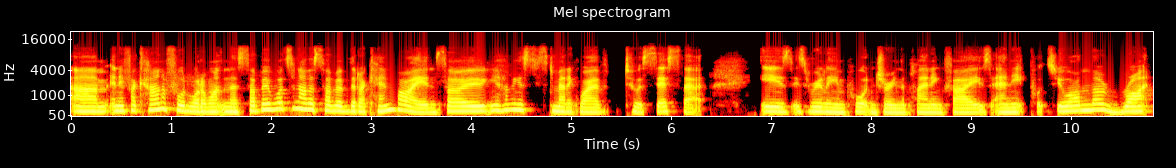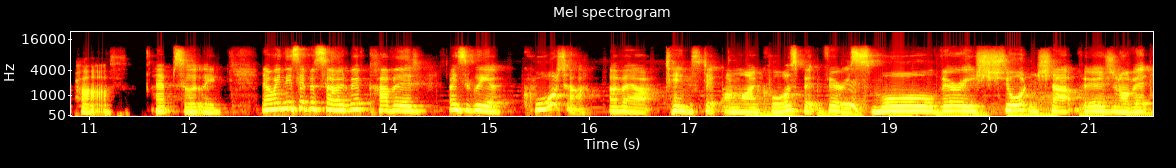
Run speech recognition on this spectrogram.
um, and if i can't afford what i want in the suburb what's another suburb that i can buy in so you know having a systematic way of, to assess that is is really important during the planning phase and it puts you on the right path Absolutely. Now, in this episode, we've covered basically a quarter of our 10 step online course, but very small, very short and sharp version of it.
